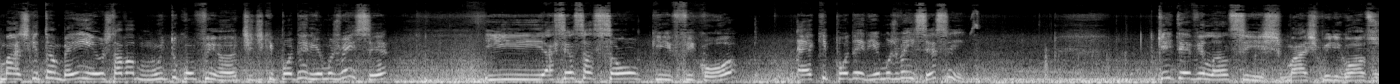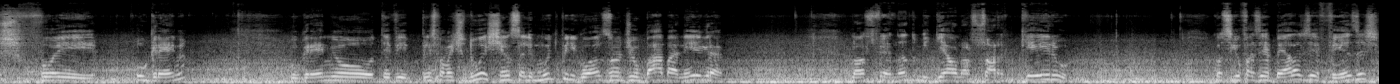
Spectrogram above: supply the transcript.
mas que também eu estava muito confiante de que poderíamos vencer. E a sensação que ficou é que poderíamos vencer sim. Quem teve lances mais perigosos foi o Grêmio. O Grêmio teve principalmente duas chances ali muito perigosas, onde o Barba Negra, nosso Fernando Miguel, nosso arqueiro, conseguiu fazer belas defesas.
